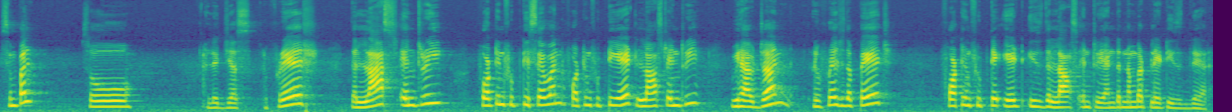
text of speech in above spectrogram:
Simple? So let's just refresh. The last entry 1457 1458 last entry we have done. Refresh the page. 1458 is the last entry and the number plate is there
